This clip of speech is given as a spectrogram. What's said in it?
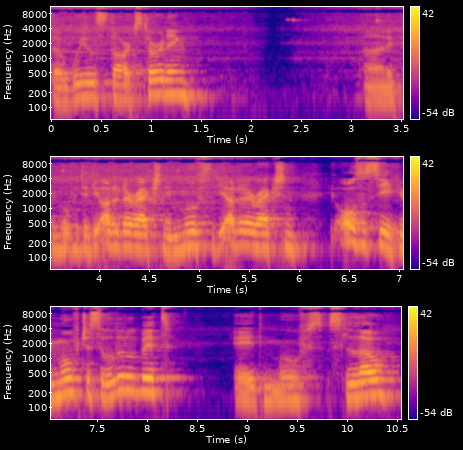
the wheel starts turning. And if we move it to the other direction, it moves to the other direction. You also see if you move just a little bit, it moves slow.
